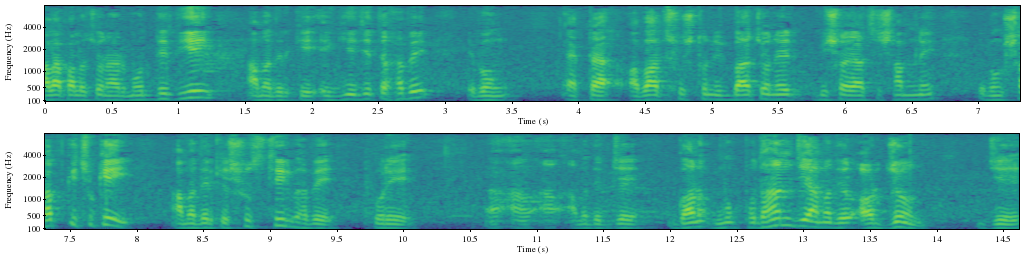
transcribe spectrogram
আলাপ আলোচনার মধ্যে দিয়েই আমাদেরকে এগিয়ে যেতে হবে এবং একটা অবাধ সুষ্ঠু নির্বাচনের বিষয় আছে সামনে এবং সব কিছুকেই আমাদেরকে সুস্থিরভাবে করে আমাদের যে গণ, প্রধান যে আমাদের অর্জন, যে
